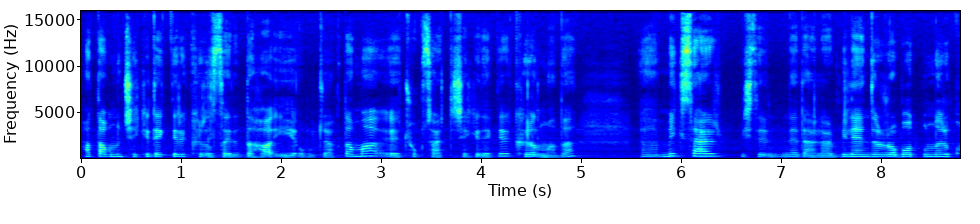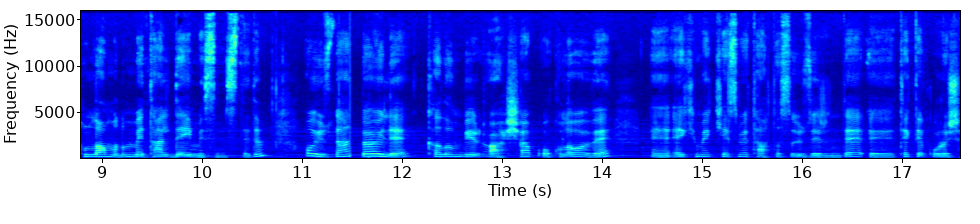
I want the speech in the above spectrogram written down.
Hatta bunun çekirdekleri kırılsaydı daha iyi olacaktı ama e, çok sertti çekirdekleri kırılmadı. E, mikser işte ne derler blender robot bunları kullanmadım metal değmesin istedim. O yüzden böyle kalın bir ahşap oklava ve e, ekmek kesme tahtası üzerinde e, tek tek uğraş,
